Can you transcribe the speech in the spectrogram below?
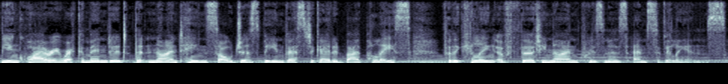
The inquiry recommended that 19 soldiers be investigated by police for the killing of 39 prisoners and civilians.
